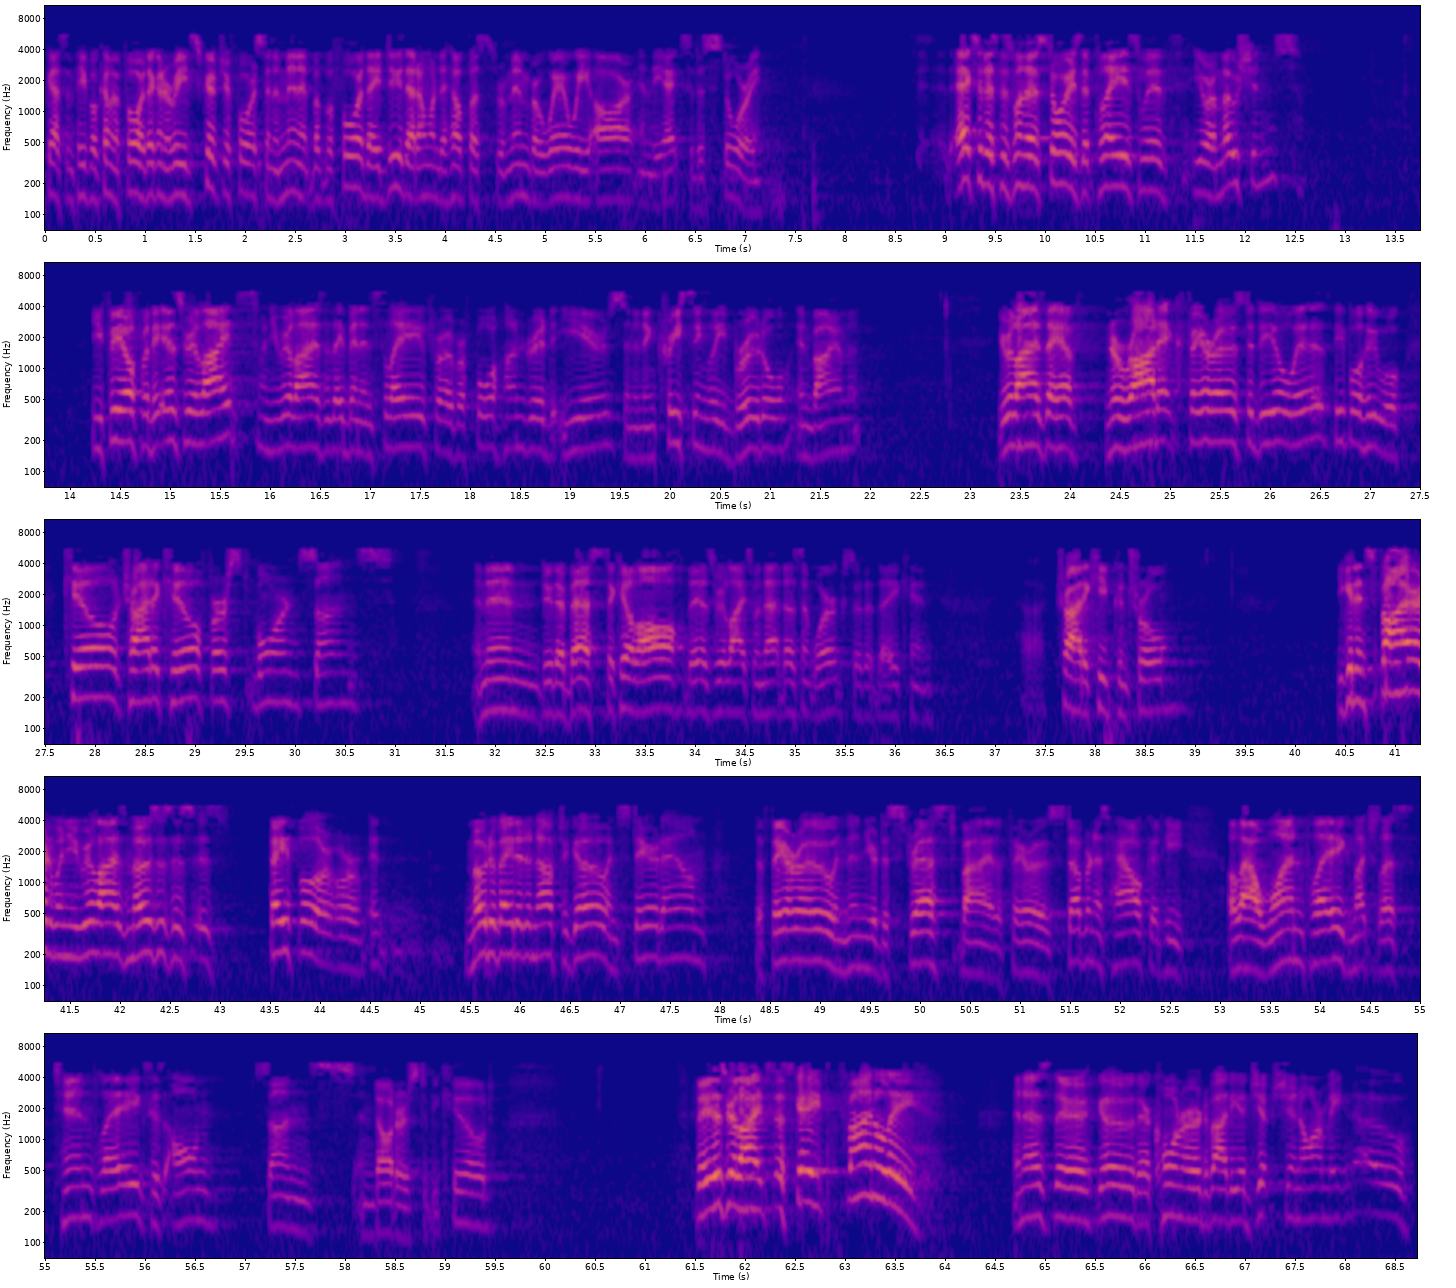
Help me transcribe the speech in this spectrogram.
We've got some people coming forward. They're going to read scripture for us in a minute, but before they do that, I wanted to help us remember where we are in the Exodus story. Exodus is one of those stories that plays with your emotions. You feel for the Israelites when you realize that they've been enslaved for over 400 years in an increasingly brutal environment. You realize they have neurotic pharaohs to deal with, people who will kill, or try to kill firstborn sons, and then do their best to kill all the Israelites when that doesn't work so that they can uh, try to keep control. You get inspired when you realize Moses is, is faithful or, or motivated enough to go and stare down the Pharaoh, and then you're distressed by the Pharaoh's stubbornness. How could he allow one plague, much less ten plagues, his own sons and daughters to be killed. The Israelites escape finally. And as they go, they're cornered by the Egyptian army. No.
